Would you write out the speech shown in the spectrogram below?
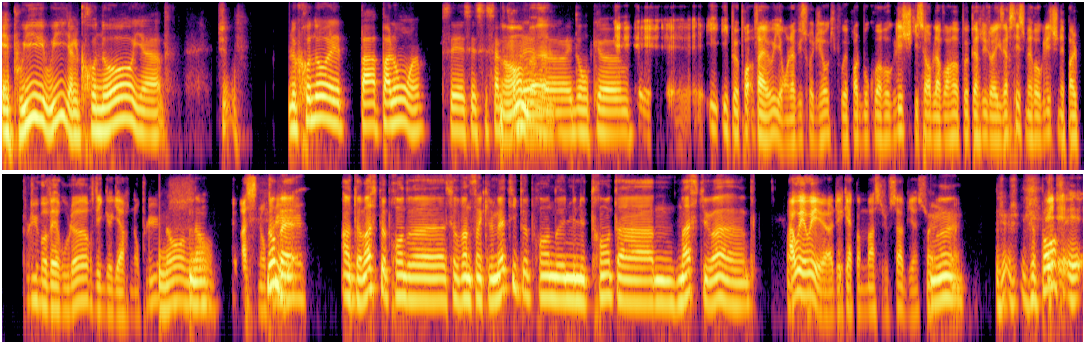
Et puis, oui, il y a le chrono, il y a... Le chrono est pas, pas long, hein. C'est ça le problème. Bah euh, et donc, euh il, peut prendre. Enfin, oui, on l'a vu sur le Giro qu'il pouvait prendre beaucoup à Roglic, qui semble avoir un peu perdu dans l'exercice, mais Roglic n'est pas le plus mauvais rouleur, Vingegaard non plus. Non, non. non, mais un Thomas peut prendre euh, sur 25 km, il peut prendre une minute 30 à Mass, tu vois. Ah oui, oui, des gars comme Mass, tout ça, bien sûr. Je, pense, et,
